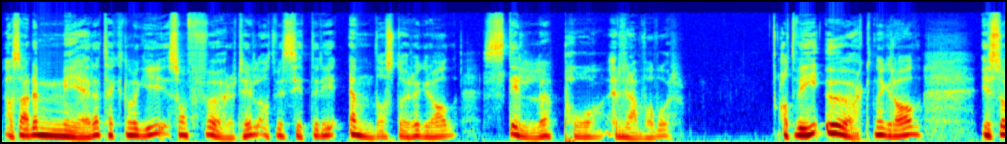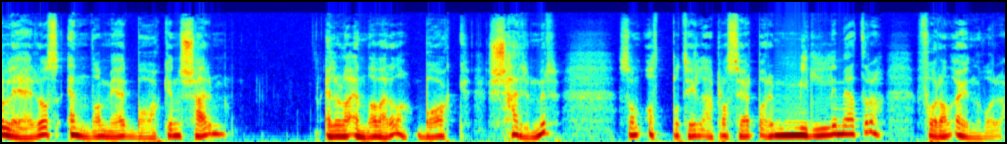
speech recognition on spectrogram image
ja, så er det mer teknologi som fører til at vi sitter i enda større grad stille på ræva vår. At vi i økende grad isolerer oss enda mer bak en skjerm, eller da enda verre, da, bak skjermer, som attpåtil er plassert bare millimeter foran øynene våre.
